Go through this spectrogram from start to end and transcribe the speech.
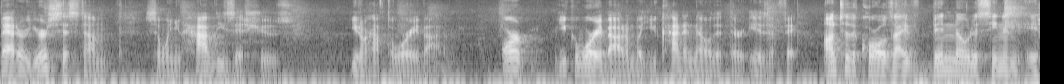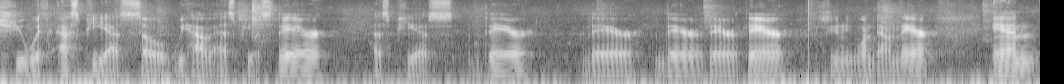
better your system so when you have these issues, you don't have to worry about them. Or you could worry about them, but you kind of know that there is a fix. Onto the corals, I've been noticing an issue with SPS. So we have SPS there, SPS there, there, there, there, there. Excuse me, one down there. And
